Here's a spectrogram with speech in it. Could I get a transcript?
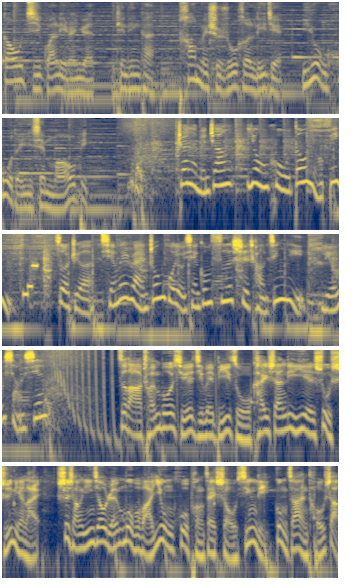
高级管理人员，听听看他们是如何理解用户的一些毛病。专栏文章：用户都有病。作者：前微软中国有限公司市场经理刘小仙。自打传播学几位鼻祖开山立业数十年来，市场营销人莫不把用户捧在手心里，供在案头上，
